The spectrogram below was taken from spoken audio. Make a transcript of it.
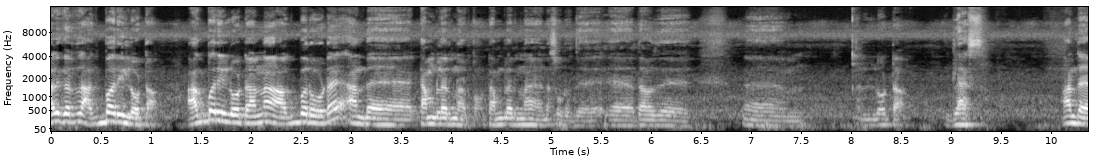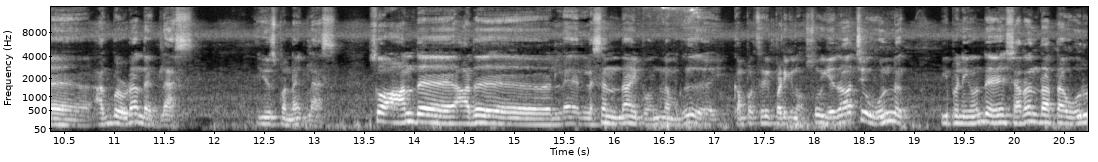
அதுக்கடுத்து அக்பரி லோட்டா. அக்பரி லோட்டான்னா அக்பரோட அந்த டம்ளர்னு அர்த்தம். டம்ளர்னா என்ன சொல்கிறது அதாவது லோட்டா கிளாஸ் அந்த அக்பரோட அந்த கிளாஸ் யூஸ் பண்ண கிளாஸ் ஸோ அந்த அது லெசன் தான் இப்போ வந்து நமக்கு கம்பல்சரி படிக்கணும். ஸோ ஏதாச்சும் ஒன்று இப்போ நீங்கள் வந்து சரண் தாத்தா ஒரு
